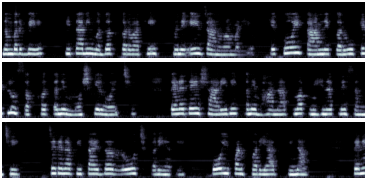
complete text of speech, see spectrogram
નંબર બે, પિતાની મદદ કરવાથી મને એ જાણવા મળ્યું કે કોઈ કામને કરવું કેટલું સખત અને મુશ્કેલ હોય છે. તેણે તે શારીરિક અને ભાવનાત્મક મહેનતને સમજી, જે તેના પિતાએ દરરોજ કરી હતી, કોઈ પણ ફરિયાદ વિના. તેને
